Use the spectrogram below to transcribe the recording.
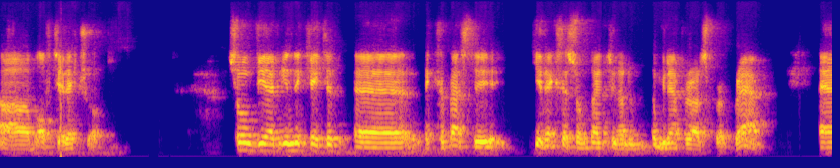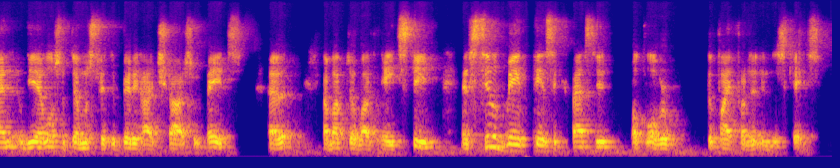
uh, of the electrode. So we have indicated uh, a capacity in excess of 1900 milliampere hours per gram, and we have also demonstrated very high charge and weights, uh, up to about 8 st, and still maintains a capacity of over the 500 in this case.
